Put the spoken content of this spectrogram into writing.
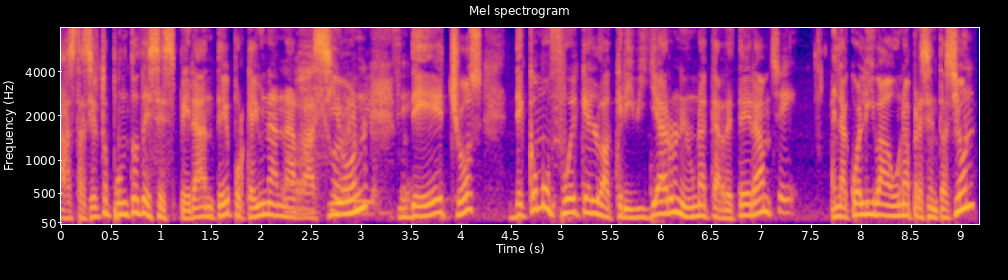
hasta cierto punto desesperante, porque hay una narración horrible, sí. de hechos de cómo fue que lo acribillaron en una carretera Sí. en la cual iba a una presentación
